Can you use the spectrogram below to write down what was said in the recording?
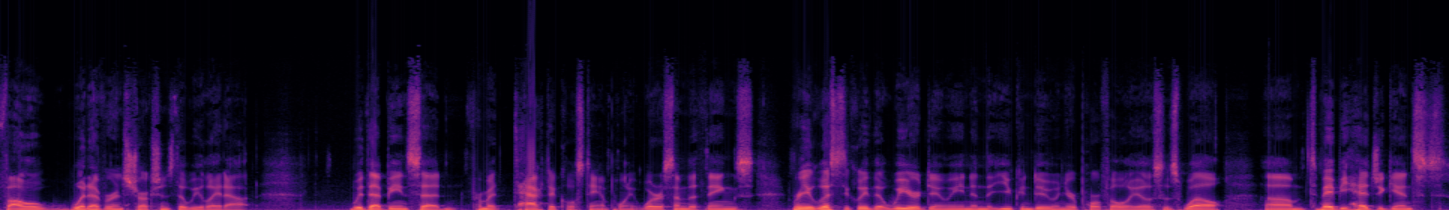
follow whatever instructions that we laid out with that being said, from a tactical standpoint, what are some of the things realistically that we are doing and that you can do in your portfolios as well um, to maybe hedge against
